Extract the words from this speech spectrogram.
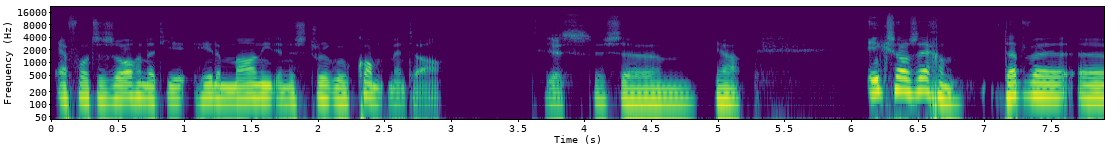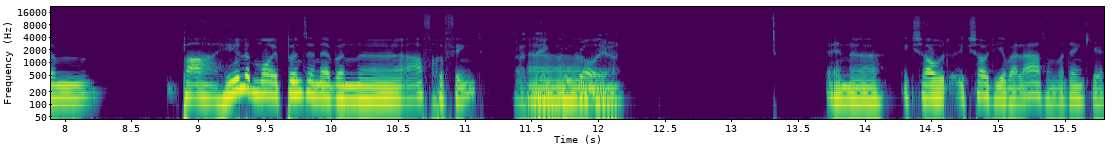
ervoor te zorgen dat je helemaal niet in de struggle komt mentaal. Yes. Dus ehm, ja, ik zou zeggen dat we ehm, een paar hele mooie punten hebben eh, afgevinkt. Dat denk ik ook wel, ja. En eh, ik, zou het, ik zou het hierbij laten. Wat denk je?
